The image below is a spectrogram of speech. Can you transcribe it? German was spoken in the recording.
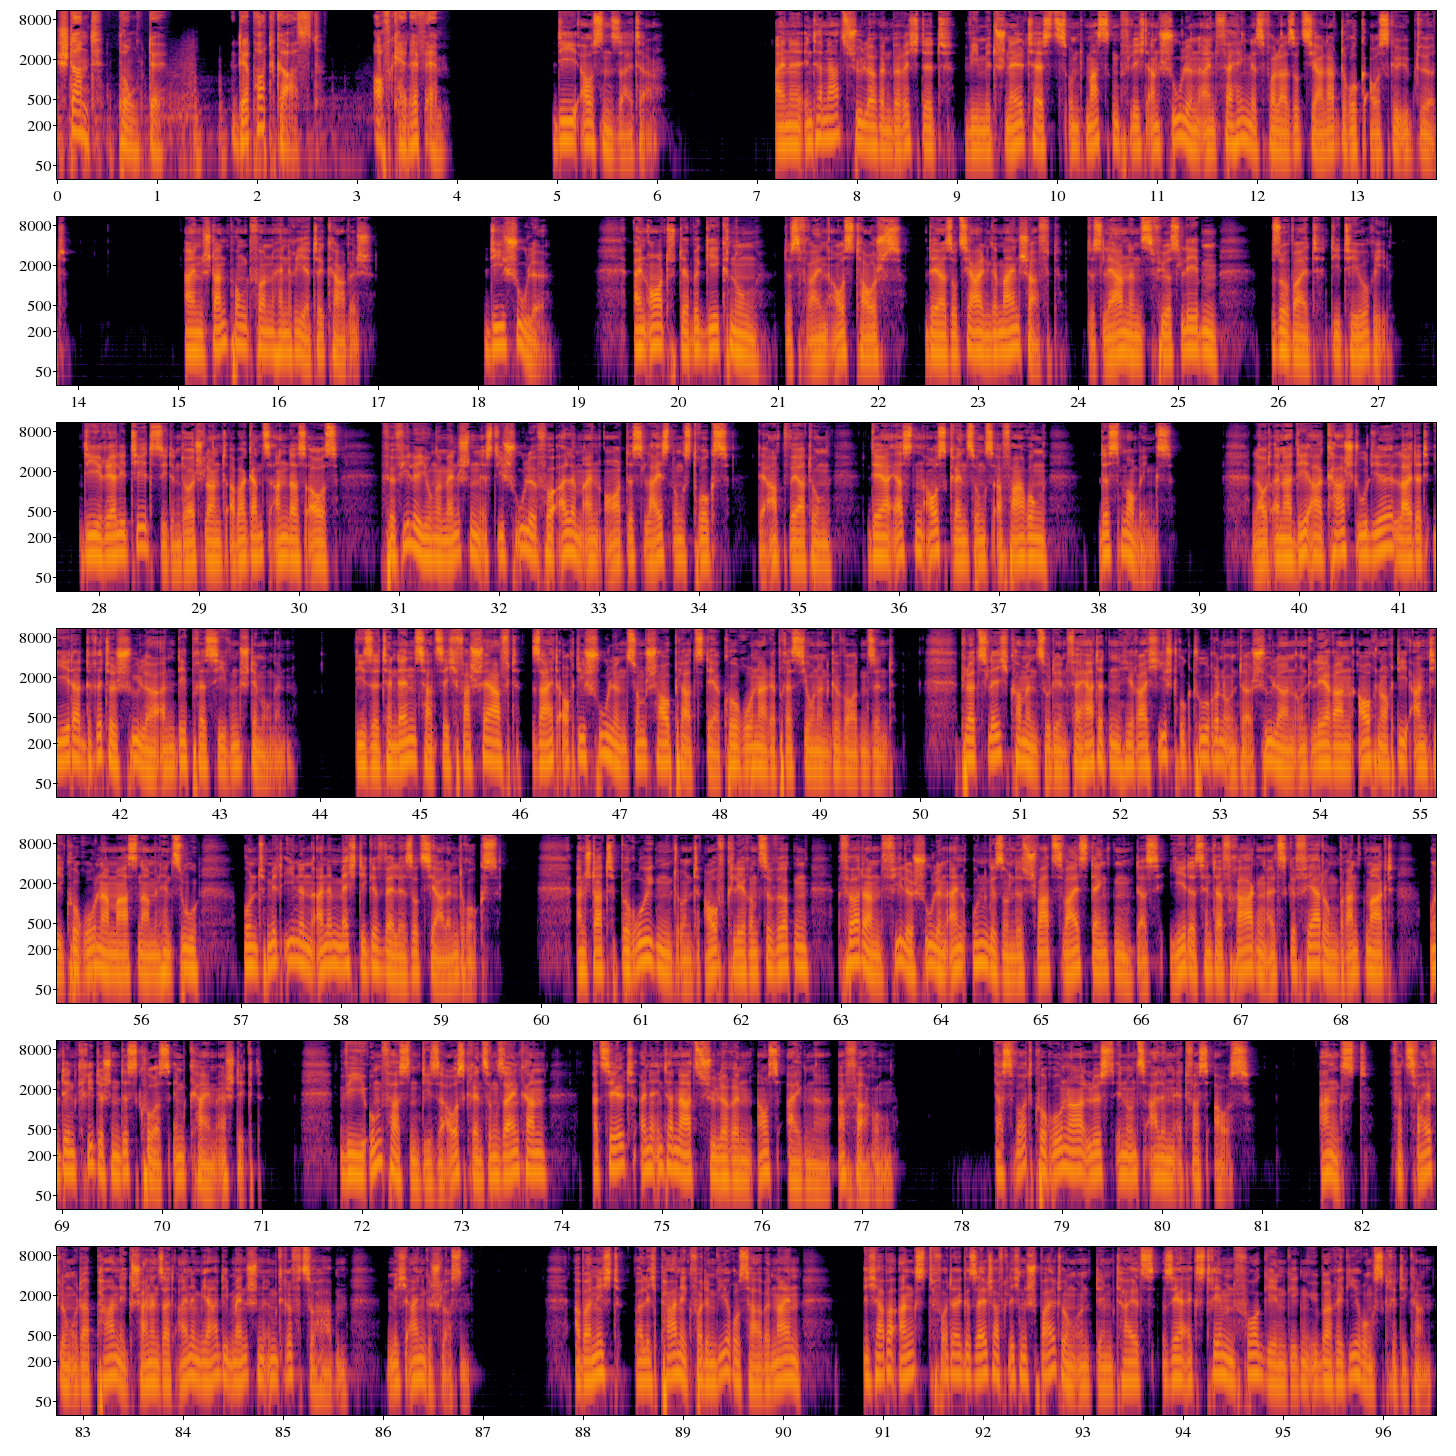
Standpunkte. Der Podcast auf KenFM. Die Außenseiter. Eine Internatsschülerin berichtet, wie mit Schnelltests und Maskenpflicht an Schulen ein verhängnisvoller sozialer Druck ausgeübt wird. Ein Standpunkt von Henriette Kabisch. Die Schule. Ein Ort der Begegnung, des freien Austauschs, der sozialen Gemeinschaft, des Lernens fürs Leben, soweit die Theorie. Die Realität sieht in Deutschland aber ganz anders aus. Für viele junge Menschen ist die Schule vor allem ein Ort des Leistungsdrucks, der Abwertung, der ersten Ausgrenzungserfahrung, des Mobbings. Laut einer DAK-Studie leidet jeder dritte Schüler an depressiven Stimmungen. Diese Tendenz hat sich verschärft, seit auch die Schulen zum Schauplatz der Corona-Repressionen geworden sind. Plötzlich kommen zu den verhärteten Hierarchiestrukturen unter Schülern und Lehrern auch noch die Anti-Corona-Maßnahmen hinzu und mit ihnen eine mächtige Welle sozialen Drucks. Anstatt beruhigend und aufklärend zu wirken, fördern viele Schulen ein ungesundes Schwarz-Weiß-Denken, das jedes Hinterfragen als Gefährdung brandmarkt und den kritischen Diskurs im Keim erstickt. Wie umfassend diese Ausgrenzung sein kann, erzählt eine Internatsschülerin aus eigener Erfahrung. Das Wort Corona löst in uns allen etwas aus. Angst, Verzweiflung oder Panik scheinen seit einem Jahr die Menschen im Griff zu haben, mich eingeschlossen. Aber nicht, weil ich Panik vor dem Virus habe, nein, ich habe Angst vor der gesellschaftlichen Spaltung und dem teils sehr extremen Vorgehen gegenüber Regierungskritikern.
